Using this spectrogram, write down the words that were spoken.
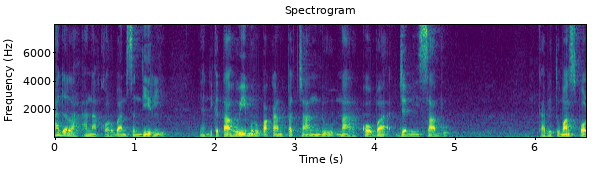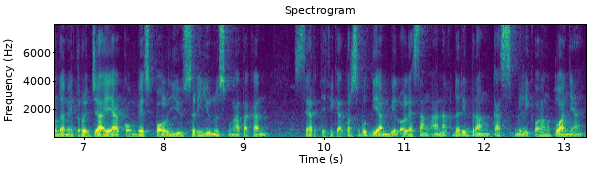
adalah anak korban sendiri yang diketahui merupakan pecandu narkoba jenis sabu. Kabit Humas Polda Metro Jaya Kombes Pol Yusri Yunus mengatakan sertifikat tersebut diambil oleh sang anak dari berangkas milik orang tuanya,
